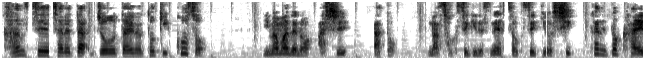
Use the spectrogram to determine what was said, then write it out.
完成された状態の時こそ、今までの足跡、まあ、足跡ですね。足跡をしっかりと顧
